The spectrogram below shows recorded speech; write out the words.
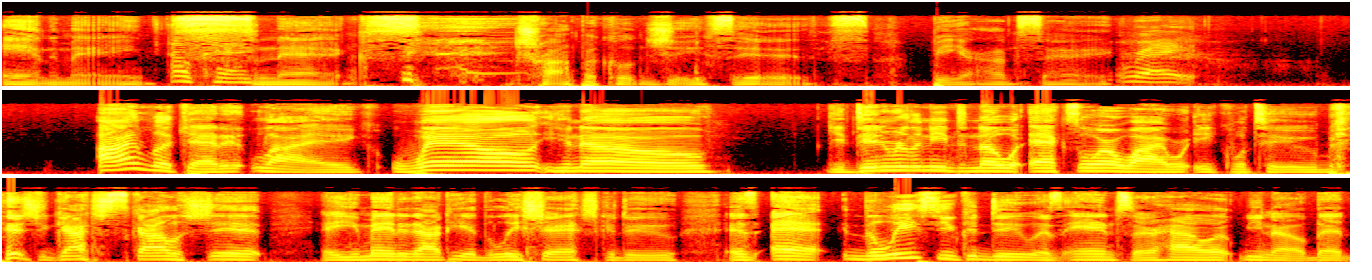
anime, okay. snacks, tropical juices, Beyonce. Right. I look at it like, well, you know, you didn't really need to know what X or Y were equal to because you got your scholarship and you made it out here. The least your ass could do is at, the least you could do is answer how it, you know, that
